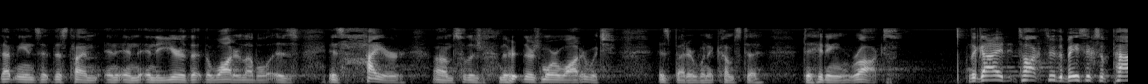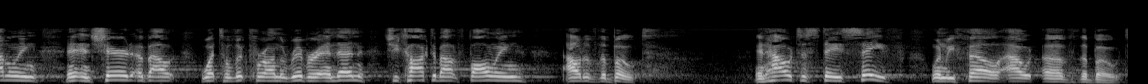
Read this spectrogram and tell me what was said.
that means at this time in, in, in the year that the water level is, is higher. Um, so there's, there, there's more water, which is better when it comes to, to hitting rocks. The guide talked through the basics of paddling and shared about what to look for on the river. And then she talked about falling out of the boat and how to stay safe when we fell out of the boat.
